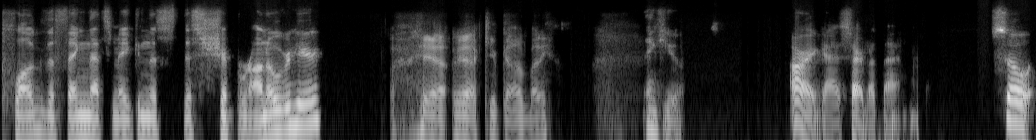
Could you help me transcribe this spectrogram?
plug the thing that's making this this ship run over here? Yeah, yeah. Keep going, buddy. Thank you. All right, guys. Sorry about that. So,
